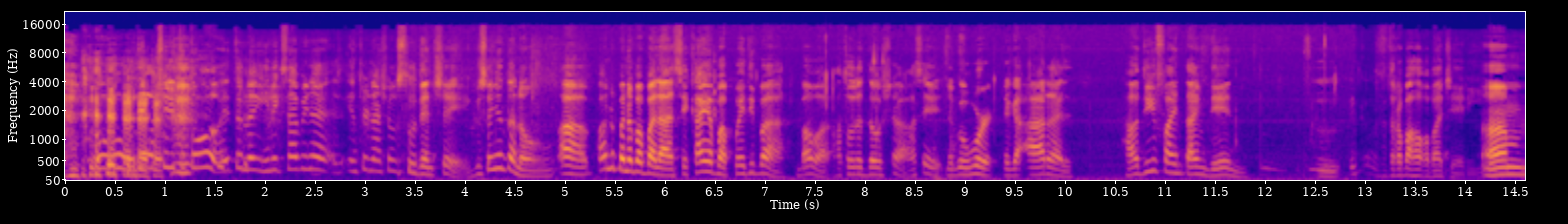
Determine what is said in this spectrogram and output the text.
Oo, hindi, actually, totoo. Ito, nakikinig. Sabi na, international student siya eh. Gusto niya tanong, ah, paano ba nababalanse? Kaya ba? Pwede ba? Bawa, katulad daw siya. Kasi nag-work, nag-aaral. How do you find time din? Sa trabaho ka ba, Jerry? Um,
